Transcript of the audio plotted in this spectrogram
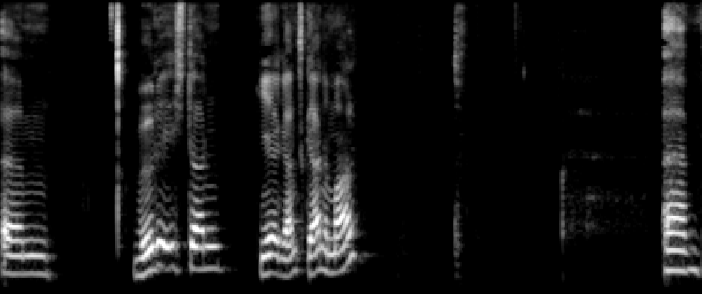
ähm, würde ich dann hier ganz gerne mal ähm,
